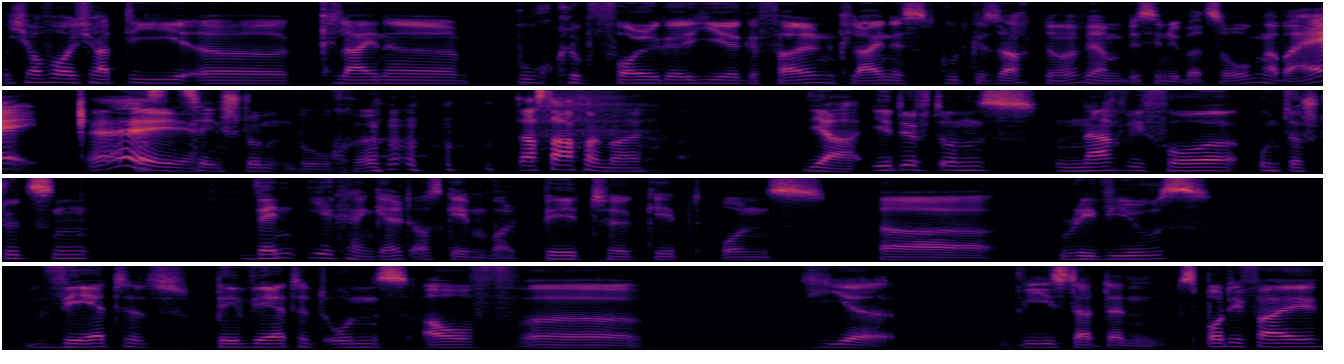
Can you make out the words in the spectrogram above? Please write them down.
ich hoffe, euch hat die äh, kleine Buchclub-Folge hier gefallen. Klein ist gut gesagt, ne? Wir haben ein bisschen überzogen, aber hey, das ist hey, ein 10-Stunden-Buch. das darf man mal. ja, ihr dürft uns nach wie vor unterstützen. Wenn ihr kein Geld ausgeben wollt, bitte gebt uns äh, Reviews, wertet, bewertet uns auf äh, hier, wie ist das denn? Spotify.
